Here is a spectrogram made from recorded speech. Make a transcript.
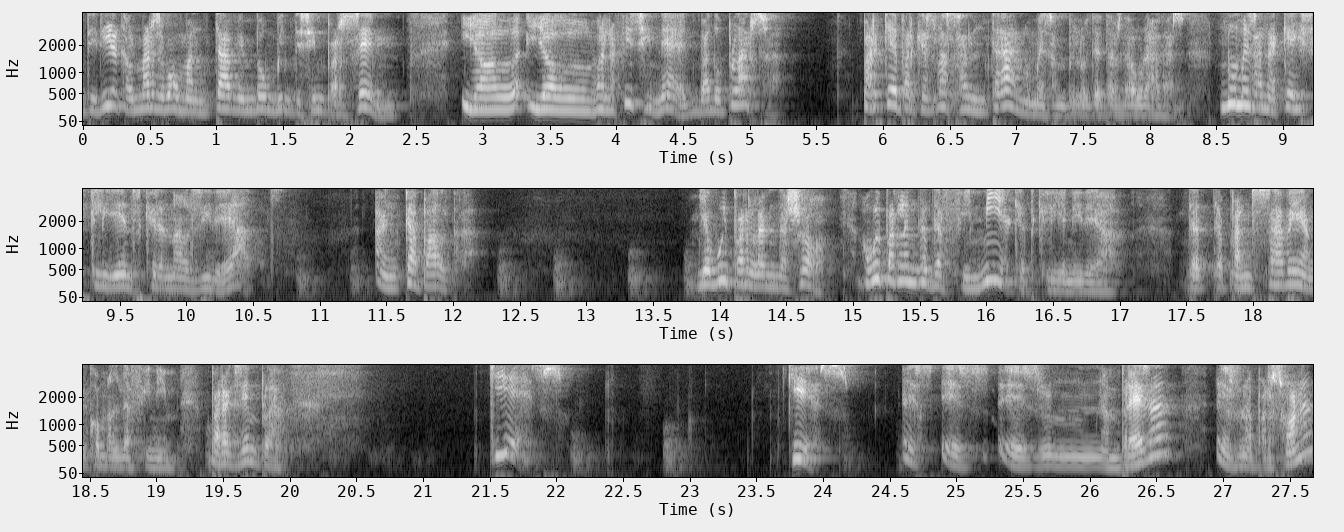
diria que el marge va augmentar ben bé un 25% i el, i el benefici net va doblar-se. Per què? Perquè es va centrar només en pilotetes daurades, només en aquells clients que eren els ideals, en cap altre. I avui parlem d'això, avui parlem de definir aquest client ideal, de, de pensar bé en com el definim. Per exemple, qui és? Qui és és, és, és una empresa, és una persona,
